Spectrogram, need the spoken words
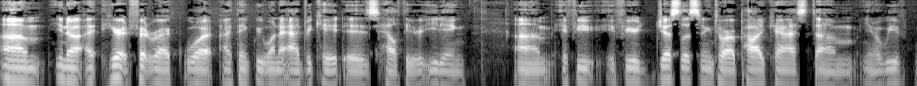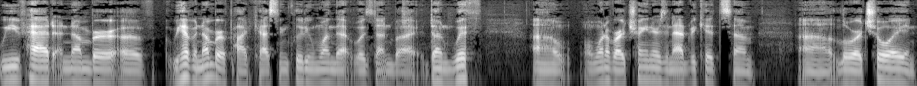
Um, you know, here at FitRec, what I think we want to advocate is healthier eating. Um, if you if you're just listening to our podcast, um, you know we've we've had a number of we have a number of podcasts, including one that was done by done with uh, one of our trainers and advocates, um, uh, Laura Choi, and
